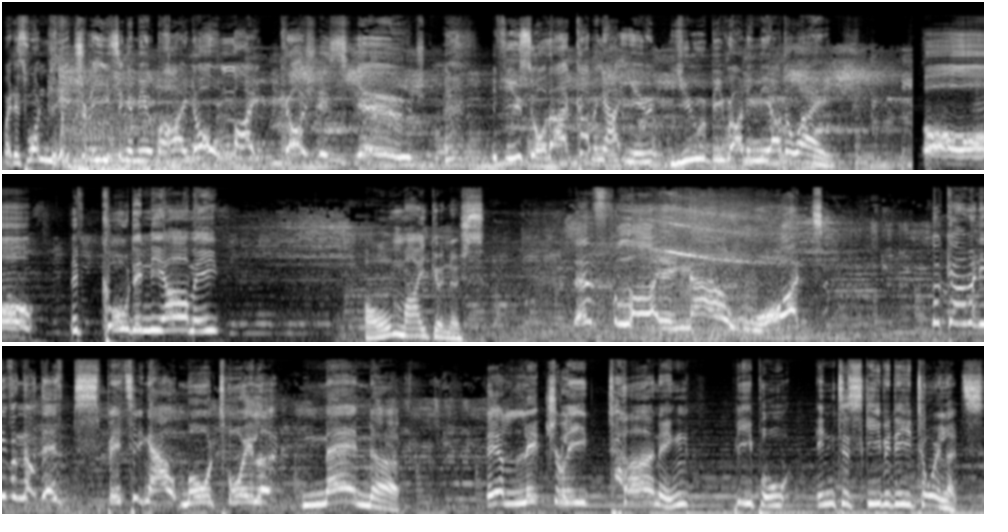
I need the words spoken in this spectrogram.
Wait, there's one literally eating a meal behind. Oh my gosh, it's huge. If you saw that coming at you, you would be running the other way. Oh, they've called in the army. Oh my goodness. They're flying now. What? Look how many of them they're spitting out more toilet men. They are literally turning people into skibidi toilets.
